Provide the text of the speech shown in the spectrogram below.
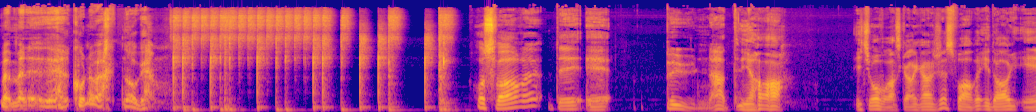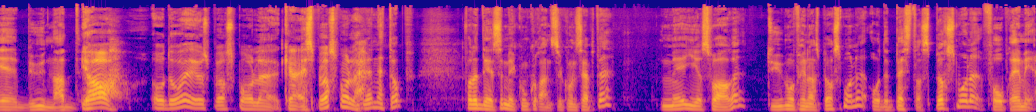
Men, men det kunne vært noe. Og svaret, det er bunad. Ja, ikke overraskende kanskje, svaret i dag er bunad. Ja, og da er jo spørsmålet, hva er spørsmålet? Ja, nettopp. For det er det som er konkurransekonseptet. Vi gir svaret, du må finne spørsmålet, og det beste spørsmålet får premie.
